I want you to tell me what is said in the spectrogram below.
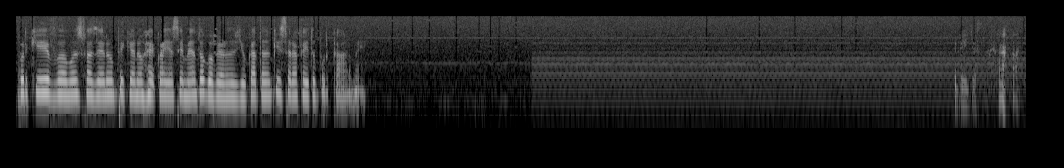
porque vamos fazer um pequeno reconhecimento ao governo de Yucatán, que será feito por Carmen.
